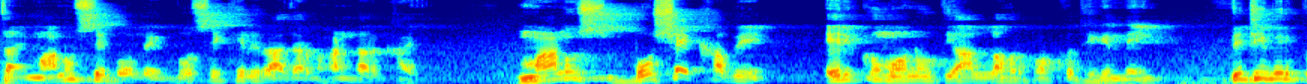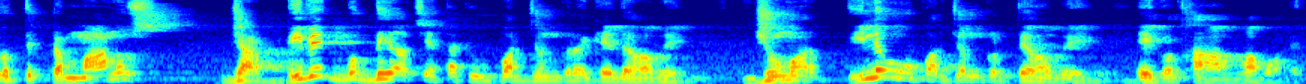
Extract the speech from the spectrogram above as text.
তাই মানুষে বলে, বসে খেলে রাজার ভান্ডার খায়। মানুষ বসে খাবে এরকম অনুমতি আল্লাহর পক্ষ থেকে নেই। পৃথিবীর প্রত্যেকটা মানুষ যার বিবেক বুদ্ধি আছে তাকে উপার্জন করে খেতে হবে, জুমার দিনেও উপার্জন করতে হবে, এই কথা আল্লাহ বলেন।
